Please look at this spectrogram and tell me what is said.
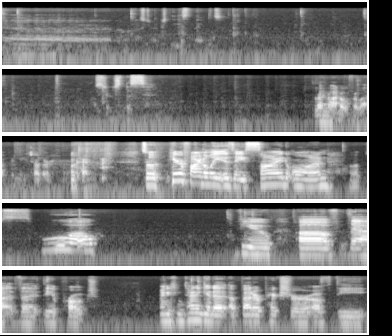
And I'm going to stretch these things. Stretch this. They're not overlapping each other. Okay. So here finally is a side on, whoops, whoa, view of the, the, the approach. and you can kind of get a, a better picture of the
